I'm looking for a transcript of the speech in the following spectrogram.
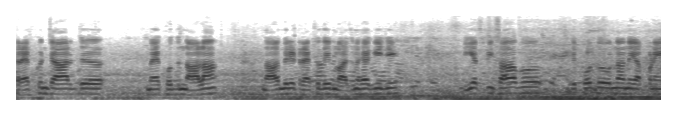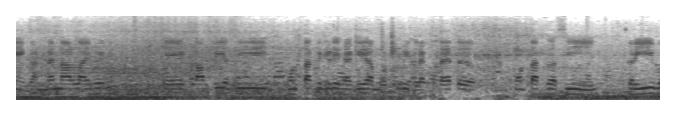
ਟ੍ਰੈਫਿਕ ਇੰਚਾਰਜ ਮੈਂ ਖੁਦ ਨਾਲ ਆ ਨਾਲ ਮੇਰੇ ਟ੍ਰੈਫਿਕ ਦੇ ਮੁਲਾਜ਼ਮ ਹੈਗੇ ਜੀ। ਡੀਐਸਪੀ ਸਾਹਿਬ ਦੇ ਖੁਦ ਉਹਨਾਂ ਨੇ ਆਪਣੇ ਗਨਮੈਨ ਨਾਲ ਲਾਏ ਹੋਏ ਨੇ ਤੇ ਕਾਫੀ ਅਸੀਂ ਹੁਣ ਤੱਕ ਜਿਹੜੇ ਹੈਗੇ ਆ ਮੋਟਰ ਵੀ ਕਲੈਕਟ ਤਹਿਤ ਹੁਣ ਤੱਕ ਅਸੀਂ ਕਰੀਬ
